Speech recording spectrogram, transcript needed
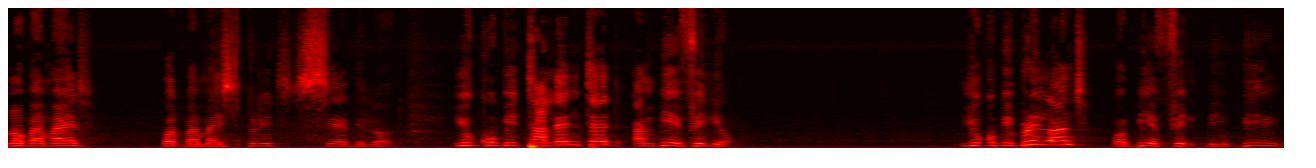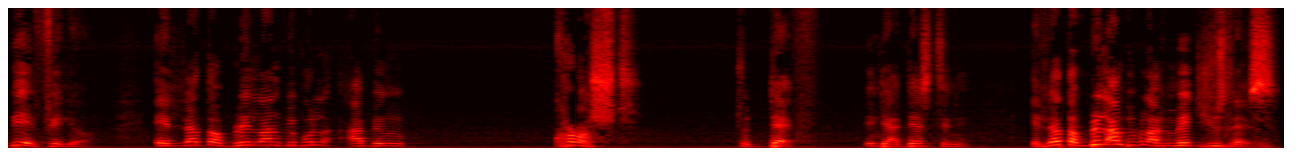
not by might, but by my spirit, said the Lord. You could be talented and be a failure. You could be brilliant, but be a, be, be, be a failure. A lot of brilliant people have been crushed to death in their destiny. A lot of brilliant people have been made useless.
